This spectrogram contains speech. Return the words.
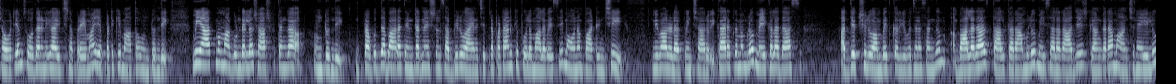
శౌర్యం సోదరునిగా ఇచ్చిన ప్రేమ ఎప్పటికీ మాతో ఉంటుంది. మీ ఆత్మ మా గుండెల్లో శాశ్వతంగా ఉంటుంది. ప్రబుద్ధ భారత్ ఇంటర్నేషనల్ సభ్యులు ఆయన చిత్రపటానికి పూలమాల వేసి మౌనం పాటించి నివాళులర్పించారు. ఈ కార్యక్రమంలో మేకల దాస్ అధ్యక్షులు అంబేద్కర్ యువజన సంఘం బాలరాజ్ తాల్కా రాములు మీసాల రాజేష్ గంగరామ ఆంజనేయులు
